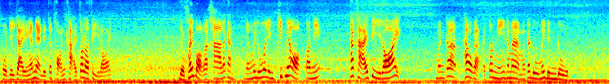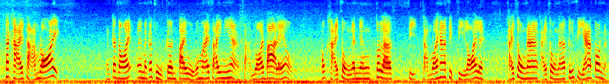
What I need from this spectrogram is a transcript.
โคตรใหญ่ๆอย่างนั้นเนี่ยเดี๋ยวจะถอนขายต้นละสี่ร้อยเดี๋ยวค่อยบอกราคาแล้วกัน ยังไม่รู้ว่ายังคิดไม่ออกตอนนี้ ถ้าขายสี่ร้อยมันก็เท่ากับต้นนี้ใช่ไหมมันก็ดูไม่ดึงดูด ถ้าขายสามร้อยมันก็น้อยเอ้มันก็ถูกเกินไปโอ้โหว่าไม้ไซส์นี้สามร้อยบ้าแล้วเขาขายส่งกันยังต้นละสี่สามร้อยห้าสิบสี่ร้อยเลย ขายส่งนาขายส่งนาซื้อสี่ห้าต้นอะ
